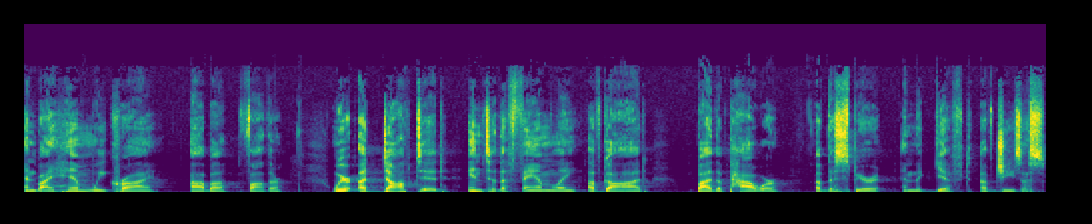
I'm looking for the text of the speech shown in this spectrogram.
and by him we cry, Abba, Father. We're adopted into the family of God by the power of the Spirit and the gift of Jesus.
